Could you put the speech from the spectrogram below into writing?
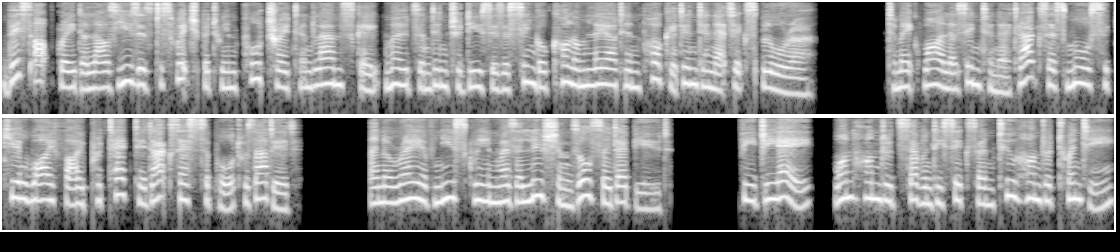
This upgrade allows users to switch between portrait and landscape modes and introduces a single column layout in Pocket Internet Explorer. To make wireless Internet access more secure Wi-Fi protected access support was added. An array of new screen resolutions also debuted. VGA, 176 and 220,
